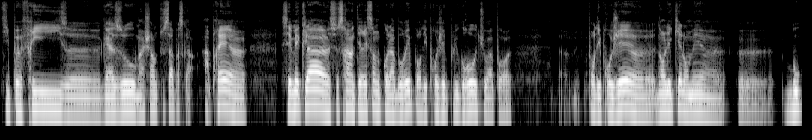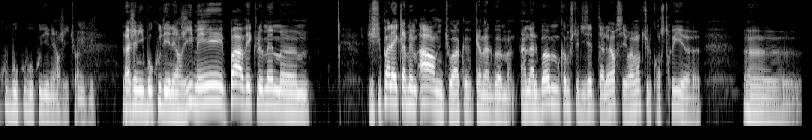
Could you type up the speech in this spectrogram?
type freeze, euh, gazo, machin, tout ça, parce qu'après, ces mecs-là, euh, ce serait intéressant de collaborer pour des projets plus gros, tu vois, pour, euh, pour des projets euh, dans lesquels on met beaucoup, beaucoup, beaucoup d'énergie, tu vois. Mhm. Là, j'ai mis beaucoup d'énergie, mais pas avec le même. J'y suis pas allé avec la même arme, tu vois, qu'un album. Un album, comme je te disais tout à l'heure, c'est vraiment tu le construis. euh, euh,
